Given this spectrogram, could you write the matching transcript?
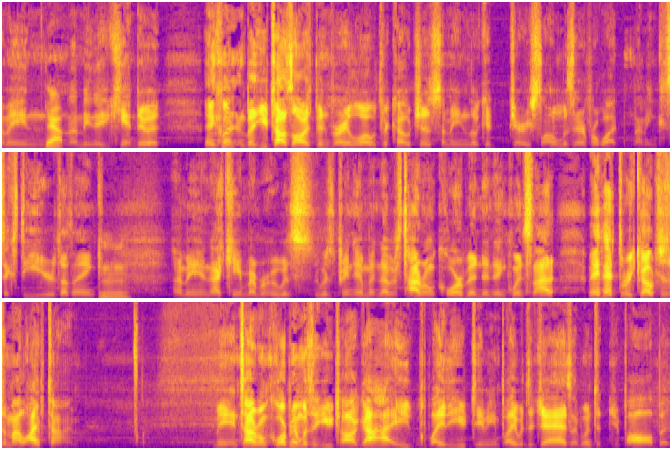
I mean, Yeah. I mean, you can't do it. But Utah's always been very loyal with their coaches. I mean, look at Jerry Sloan was there for what? I mean, 60 years, I think. Mhm. I mean, I can't remember who was who was between him and that was Tyrone Corbin and then Quin Snyder. I mean, they've had three coaches in my lifetime. I mean, and Tyrone Corbin was a Utah guy. He played at Utah. I mean, he played with the Jazz. I went to DePaul, but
